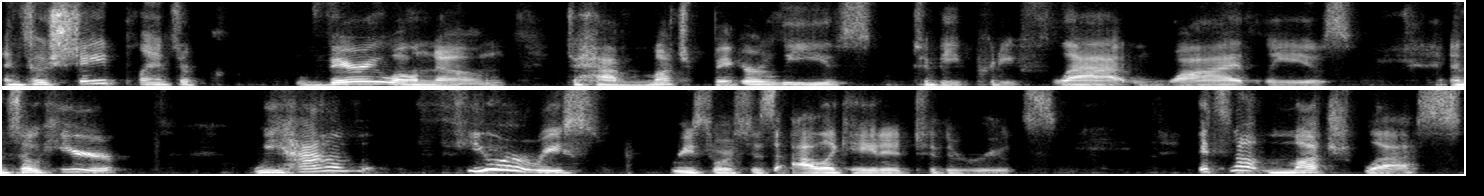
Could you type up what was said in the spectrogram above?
And so shade plants are very well known to have much bigger leaves, to be pretty flat and wide leaves. And so here we have fewer res resources allocated to the roots. It's not much less.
